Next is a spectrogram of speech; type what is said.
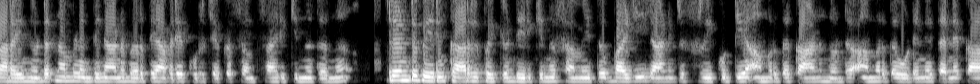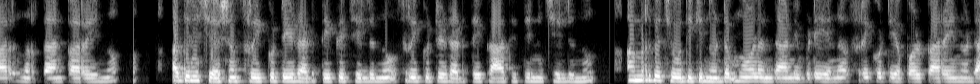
പറയുന്നുണ്ട് നമ്മൾ എന്തിനാണ് വെറുതെ അവരെ കുറിച്ചൊക്കെ സംസാരിക്കുന്നതെന്ന്? രണ്ടുപേരും കാറിൽ പോയിക്കൊണ്ടിരിക്കുന്ന സമയത്ത് വഴിയിലാണെങ്കിൽ ശ്രീകുട്ടിയെ അമൃത കാണുന്നുണ്ട്. അമൃത ഉടനെ തന്നെ കാർ നിർത്താൻ പറയുന്നു. അതിനുശേഷം ശ്രീകുട്ടിയുടെ അടുത്തേക്ക് ചെല്ലുന്നു. ശ്രീകുട്ടിയുടെ അടുത്തേക്ക് ആദിത്യന് ചെല്ലുന്നു. അമൃത ചോദിക്കുന്നുണ്ട് മോൾ എന്താണ് ഇവിടെ? എന്ന് ശ്രീകുട്ടി അപ്പോൾ പറയുന്നുണ്ട്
